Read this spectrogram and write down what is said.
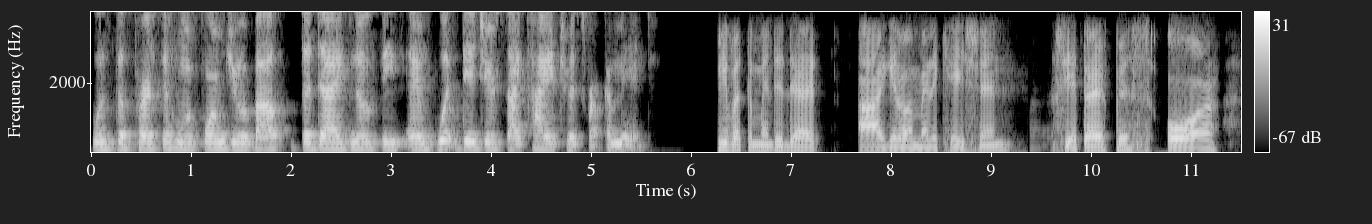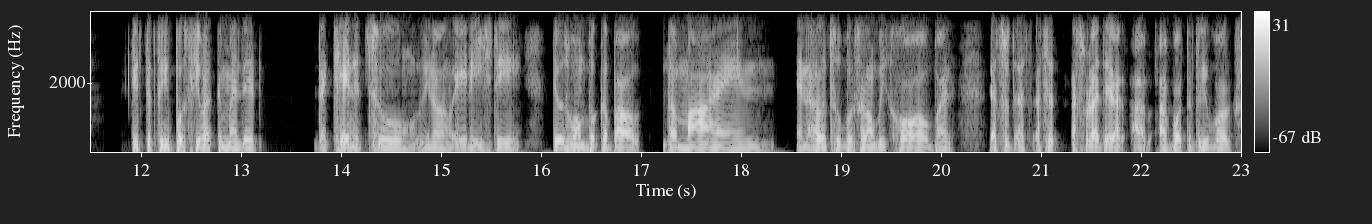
was the person who informed you about the diagnoses, and what did your psychiatrist recommend? He recommended that I get on medication, see a therapist, or get the three books he recommended that catered to you know ADHD. There was one book about the mind and the other two books I don't recall, but that's what that's that's, that's what I did. I, I bought the three books,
